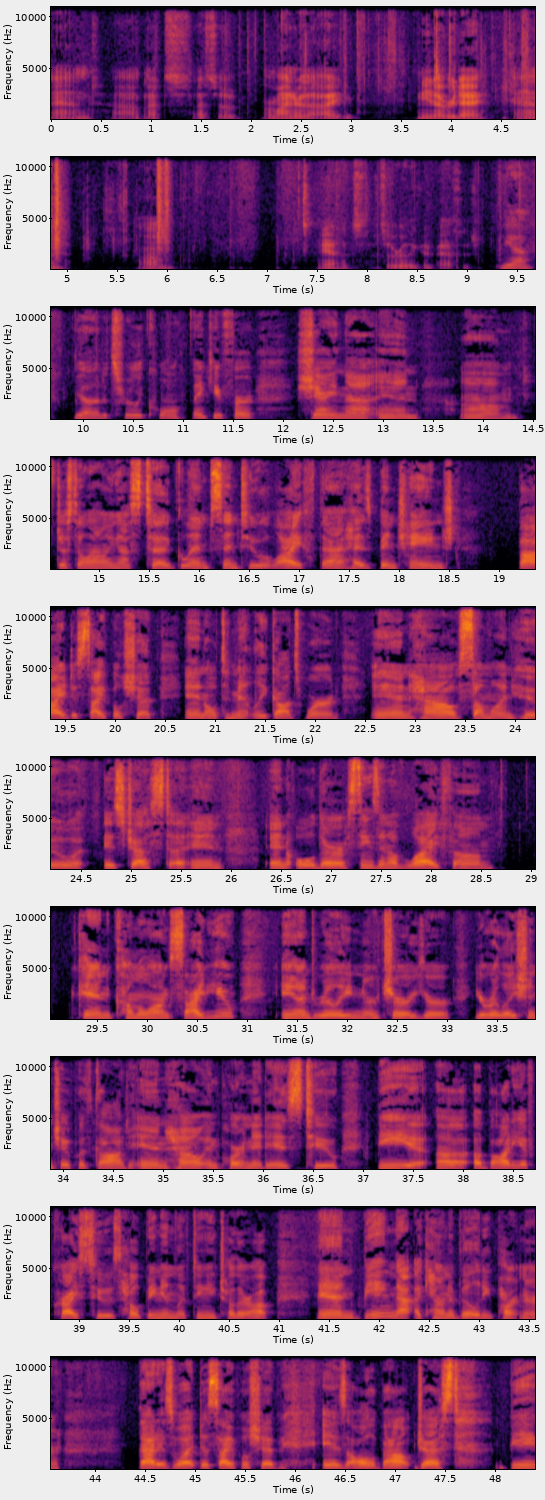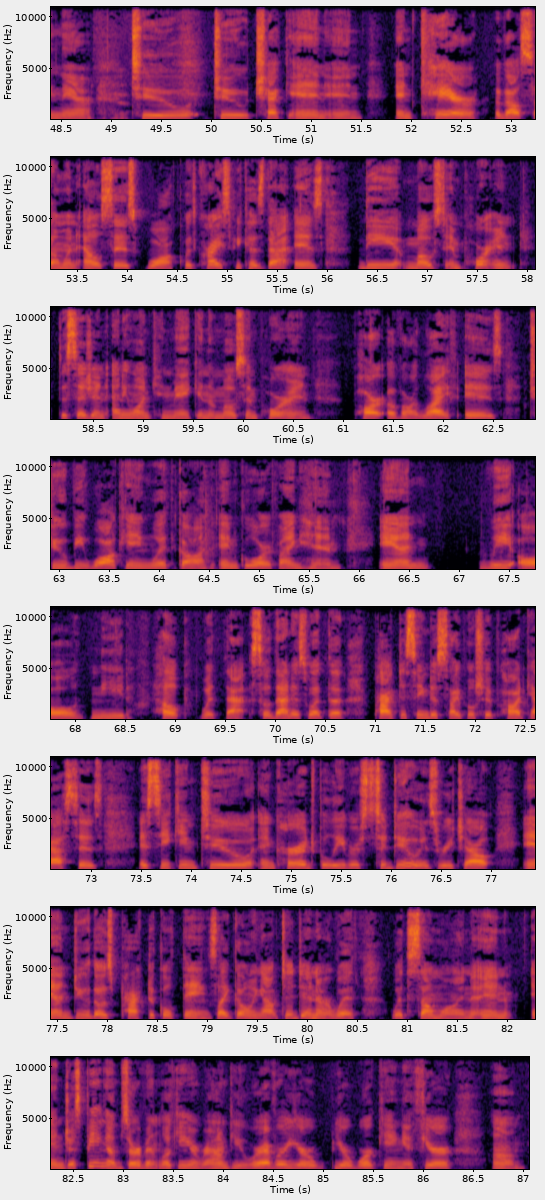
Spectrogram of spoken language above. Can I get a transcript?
And uh, that's that's a reminder that I need every day and um, yeah it's it's a really good passage Yeah, yeah, that's really cool. Thank you for sharing that and um, just allowing us to glimpse into a life that has been changed by discipleship and ultimately God's Word, and how someone who is just uh, in an older season of life um, can come alongside you and really nurture your your relationship with God and how important it is to be a, a body of Christ who is helping and lifting each other up and being that accountability partner. That is what discipleship is all about. Just being there Yeah. to to check in and and care about someone else's walk with Christ because that is the most important decision anyone can make and the most important part of our life is to be walking with God and glorifying him and we all need help with that. So that is what the practicing discipleship podcast is is seeking to encourage believers to do is reach out and do those practical things like going out to dinner with with someone and and just being observant looking around you wherever you're you're working if you're um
